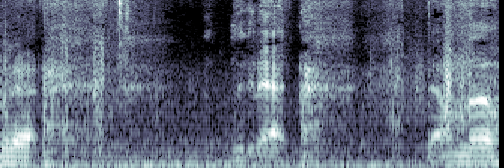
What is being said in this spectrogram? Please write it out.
Look at that. Look at that. Down low.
